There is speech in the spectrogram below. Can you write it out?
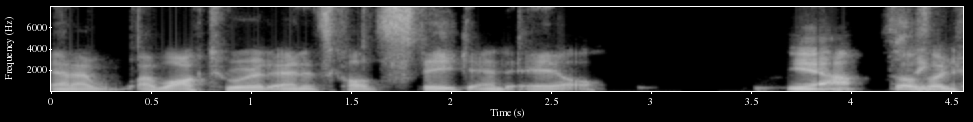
and I I walk to it and it's called Steak and Ale. Yeah. So I was like,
